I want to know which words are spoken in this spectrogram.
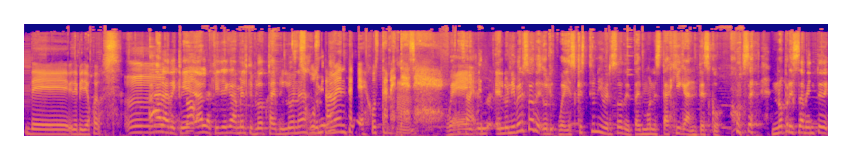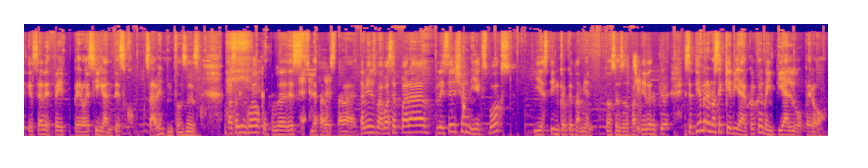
de, de videojuegos. Mm, Ah, la de que, no, ah, la que llega a Melty Blood Type Luna. Justamente, justamente ese. Güey, el, el universo de, güey, es que este universo de Time Moon está gigantesco. O sea, no precisamente de que sea de Fate, pero es gigantesco, ¿saben? Entonces, va a salir un juego que, pues, es, ya sabes, estaba, también es- va a ser para PlayStation y Xbox y Steam, creo que también. Entonces, a partir Sí. de septiembre, septiembre no sé qué día, creo que el 20 y algo, pero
